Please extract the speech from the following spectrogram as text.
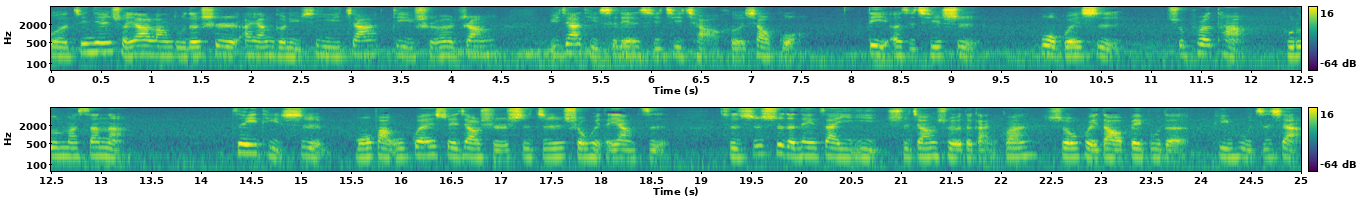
我今天所要朗读的是《艾扬格女性瑜伽》第十二章瑜伽体式练习技巧和效果，第二十七式卧龟式 （Suprata Kurumasana）。这一体式模仿乌龟睡觉时四肢收回的样子。此姿势的内在意义是将所有的感官收回到背部的庇护之下。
